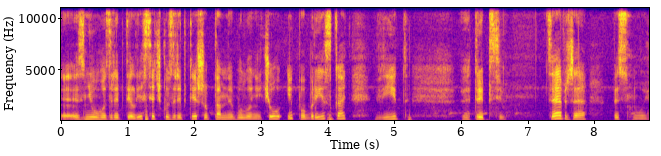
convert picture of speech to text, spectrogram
е, з нього зребти листячко, зребти, щоб там не було нічого, і побризкати від е, трипсів. Це вже весною.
